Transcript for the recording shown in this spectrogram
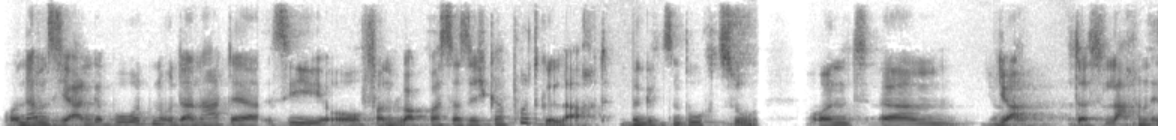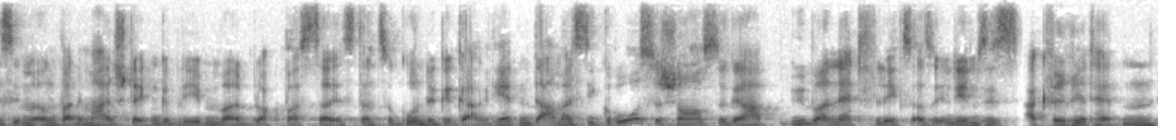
Und haben sich angeboten und dann hat der CEO von Blockbuster sich kaputt gelacht. Da gibt's ein Buch zu. Und ähm, ja, das Lachen ist ihm irgendwann im Hals stecken geblieben, weil Blockbuster ist dann zugrunde gegangen. Die hätten damals die große Chance gehabt, über Netflix, also indem sie es akquiriert hätten,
